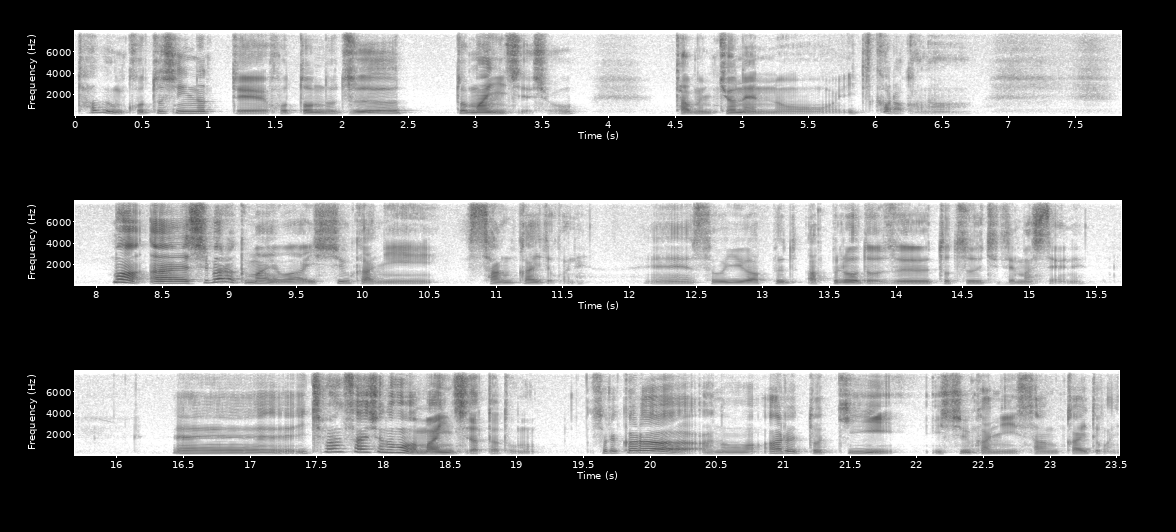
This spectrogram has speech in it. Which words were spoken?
多分今年になってほとんどずっと毎日でしょ。多分去年のいつからかな。まあ、えーしばらく前は1週間に3回とかね、えーそういうアップアップロードをずっと続けてましたよね。えー一番最初の方は毎日だったと思う。それからあのある時1週間に3回とかに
